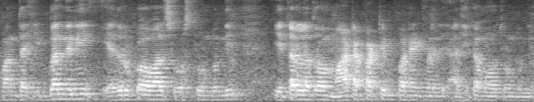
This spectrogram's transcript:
కొంత ఇబ్బందిని ఎదుర్కోవాల్సి వస్తుంటుంది. ఇతరులతో మాట పట్టింపు అనేటువంటిది అధికమవుతుంటుంది.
